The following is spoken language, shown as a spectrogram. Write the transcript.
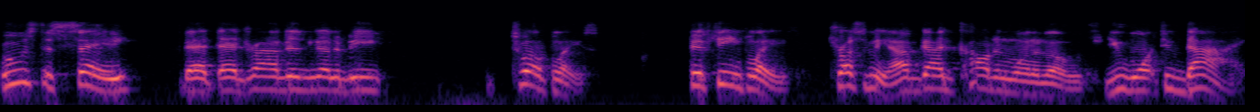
Who's to say that that drive isn't going to be 12 plays, 15 plays? Trust me, I've got caught in one of those. You want to die.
